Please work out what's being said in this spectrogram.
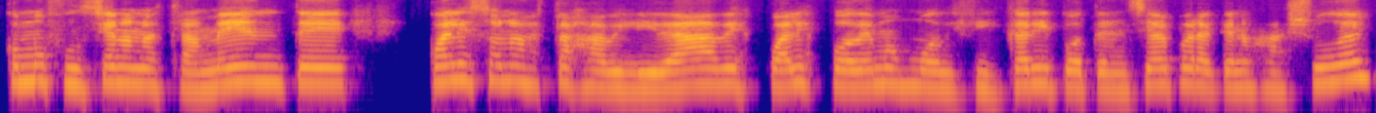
cómo funciona nuestra mente, cuáles son nuestras habilidades, cuáles podemos modificar y potenciar para que nos ayuden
